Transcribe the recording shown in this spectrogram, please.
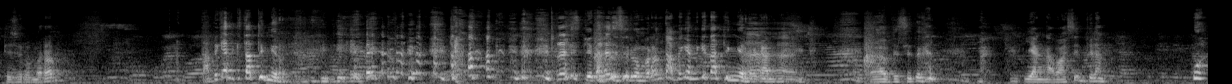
Disuruh merem. Tapi kan kita denger. Terus kita disuruh merem tapi kan kita denger kan habis itu kan yang ngawasin bilang wah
